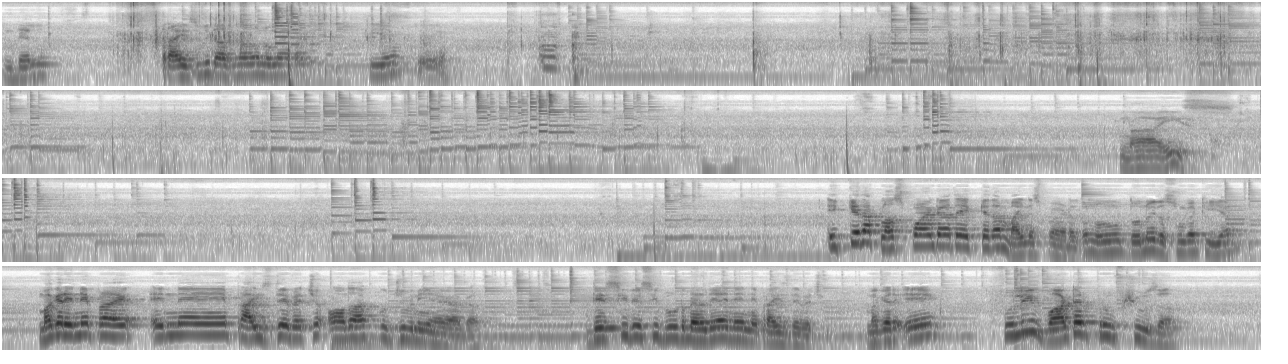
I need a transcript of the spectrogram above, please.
ਬਿੱਲ ਪ੍ਰਾਈਸ ਵੀ ਦੱਸਦਾ ਤੁਹਾਨੂੰ ਮੈਂ ਕੀ ਆ ਤੇ ਨਾਈਸ ਇੱਕ ਇਹਦਾ ਪਲੱਸ ਪੁਆਇੰਟ ਆ ਤੇ ਇੱਕ ਇਹਦਾ ਮਾਈਨਸ ਪੁਆਇੰਟ ਆ। ਤੁਹਾਨੂੰ ਦੋਨੋਂ ਹੀ ਦੱਸੂਗਾ ਕੀ ਆ। ਮਗਰ ਇੰਨੇ ਪ੍ਰਾਈ- ਇੰਨੇ ਪ੍ਰਾਈਸ ਦੇ ਵਿੱਚ ਆਉਂਦਾ ਕੁਝ ਵੀ ਨਹੀਂ ਹੈਗਾਗਾ ਦੇਸੀ ਦੇਸੀ ਬੂਟ ਮਿਲਦੇ ਆ ਇੰਨੇ ਇੰਨੇ ਪ੍ਰਾਈਸ ਦੇ ਵਿੱਚ। ਮਗਰ ਇਹ ਫੁੱਲੀ ਵਾਟਰਪ੍ਰੂਫ ਸ਼ੂਜ਼ ਆ।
